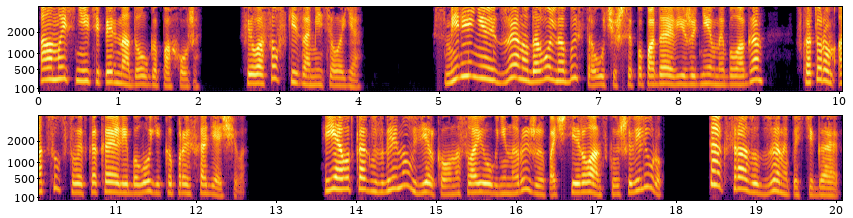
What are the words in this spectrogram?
«А мы с ней теперь надолго похожи», — философски заметила я. Смирению и дзену довольно быстро учишься, попадая в ежедневный балаган, в котором отсутствует какая-либо логика происходящего. Я вот как взгляну в зеркало на свою огненно-рыжую, почти ирландскую шевелюру, так сразу дзен и постигаю.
